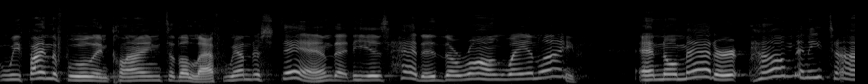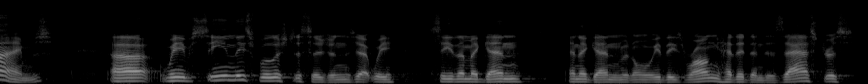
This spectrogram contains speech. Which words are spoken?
we find the fool inclined to the left, we understand that he is headed the wrong way in life. And no matter how many times uh, we've seen these foolish decisions, yet we see them again and again, we these wrong headed and disastrous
